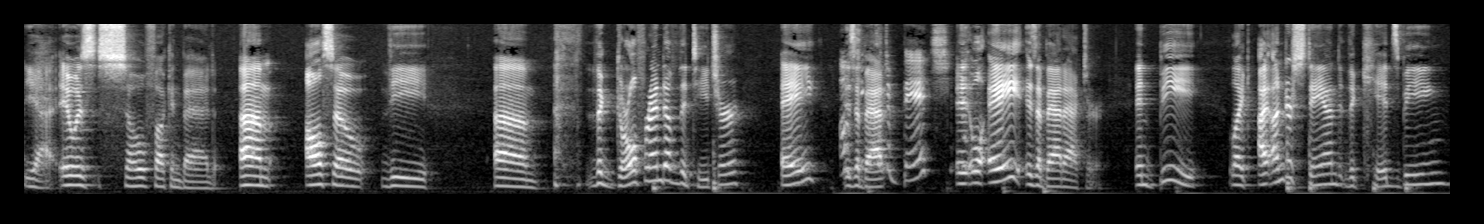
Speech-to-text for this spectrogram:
Yeah, it was so fucking bad. Um also the um the girlfriend of the teacher A oh, is a bad a bitch. It, well, A is a bad actor, and B, like I understand the kids being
